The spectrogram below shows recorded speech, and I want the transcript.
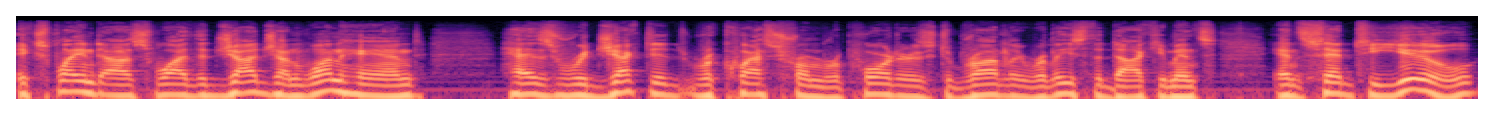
explain to us why the judge, on one hand, has rejected requests from reporters to broadly release the documents and said to you,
